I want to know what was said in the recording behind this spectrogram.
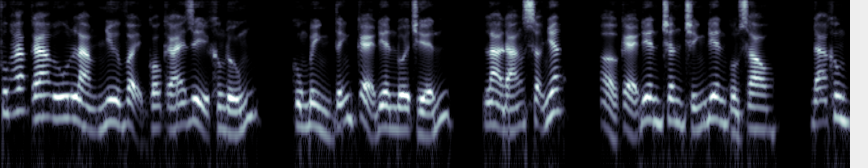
phúc hắc A U làm như vậy có cái gì không đúng, cùng bình tĩnh kẻ điên đối chiến, là đáng sợ nhất, ở kẻ điên chân chính điên cùng sau, đã không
